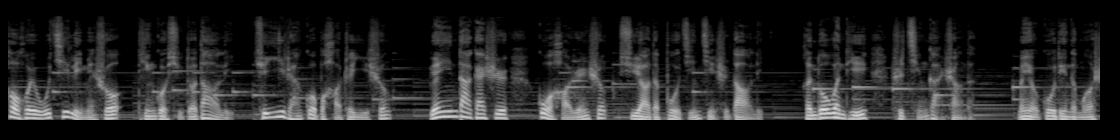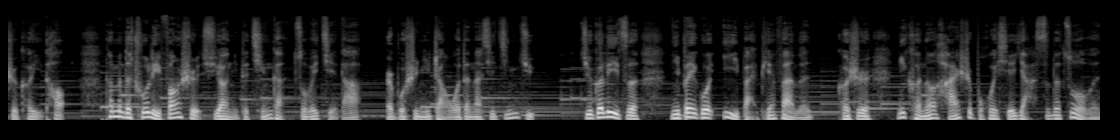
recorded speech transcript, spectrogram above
后会无期》里面说，听过许多道理，却依然过不好这一生。原因大概是过好人生需要的不仅仅是道理，很多问题是情感上的，没有固定的模式可以套，他们的处理方式需要你的情感作为解答，而不是你掌握的那些金句。举个例子，你背过一百篇范文，可是你可能还是不会写雅思的作文；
